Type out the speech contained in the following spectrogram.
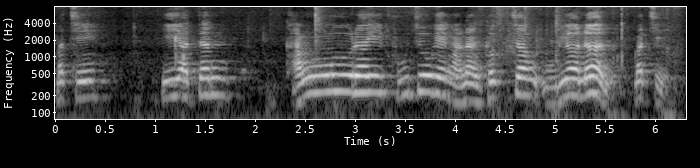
맞지? 이 어떤 강물의 부족에 관한 걱정, 우려는 맞지?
